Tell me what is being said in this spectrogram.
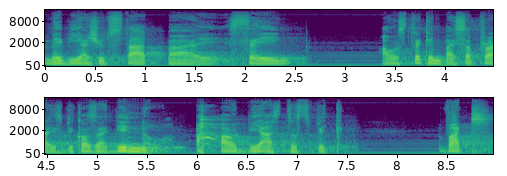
maybe I should start by saying I was taken by surprise because I didn't know I would be asked to speak. But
